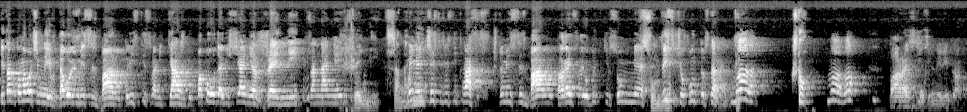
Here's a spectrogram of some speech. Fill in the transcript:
Итак, уполномоченные вдовой миссис Барр повести с вами тяжбу по поводу обещания жениться на ней. Жениться на Мы ней. имеем честь известить вас, что миссис Барр полагает свои убытки в сумме, Сумме? тысячу фунтов стерлингов. Мало, Что? мало. Поразительный ребенок.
